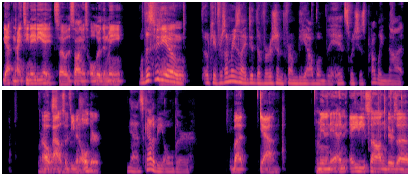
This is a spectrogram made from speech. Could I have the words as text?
yeah, 1988. So the song is older than me. Well, this video. And- okay, for some reason I did the version from the album The Hits, which is probably not. Oh wow, so it's even older. Yeah, it's got to be older. but yeah i mean an, an 80s song there's a,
